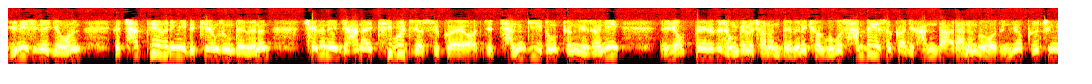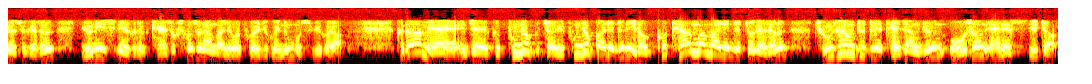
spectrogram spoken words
유니슨의 경우는 그 차트의 흐름이 형성되면은 최근에 이제 하나의 팁을 드렸을 거예요. 이제 장기 이동 평균선이 역배에서 정배로 전환되면 결국은 300일선까지 간다라는 거거든요. 그런 측면 속에서는 유니슨의 흐름 계속 선순환 과정을 보여주고 있는 모습이고요. 그 다음에 이제 그 풍력 저기 풍력 관련주는 이렇고 태양광 관련주 쪽에서는 중소형주들의 대장주는 오성 LS죠.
